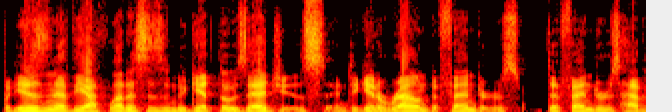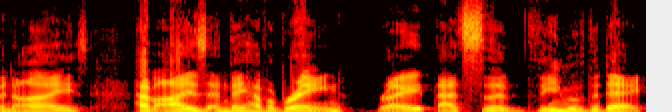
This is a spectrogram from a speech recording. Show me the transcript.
But he doesn't have the athleticism to get those edges and to get around defenders. Defenders have an eyes have eyes and they have a brain, right? That's the theme of the day.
